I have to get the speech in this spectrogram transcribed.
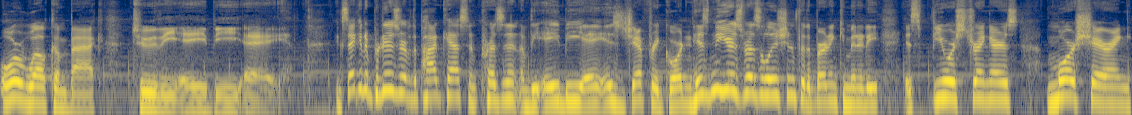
or welcome back to the ABA. Executive producer of the podcast and president of the ABA is Jeffrey Gordon. His New Year's resolution for the birding community is fewer stringers, more sharing,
